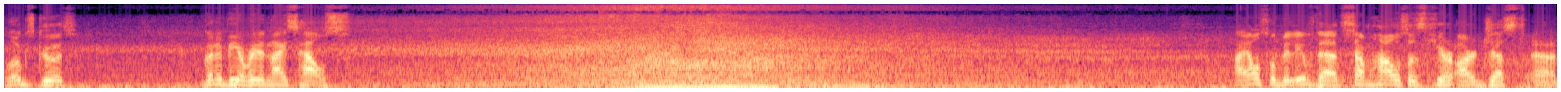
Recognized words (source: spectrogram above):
Looks good. Gonna be a really nice house. I also believe that some houses here are just uh,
